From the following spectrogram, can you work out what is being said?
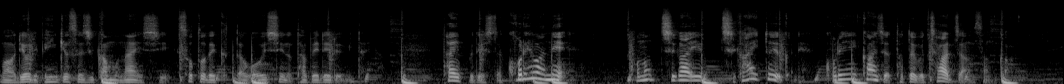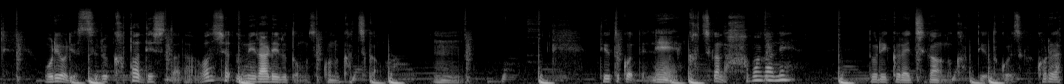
まあ、料理勉強する時間もないし外で食った方が美味しいの食べれるみたいなタイプでした。これはねこの違い違いというかねこれに関しては例えばチャーちゃんさんがお料理をする方でしたら私は埋められると思うんですよこの価値観は。うん。っていうところでね価値観の幅がねどれくらい違うのかっていうところですがこれが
